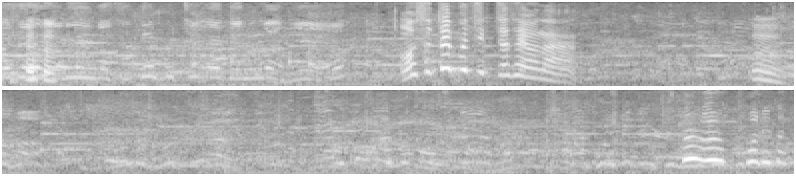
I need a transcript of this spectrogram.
어, 스탬프 찍자, 세연아. 응. 으, 버리다.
